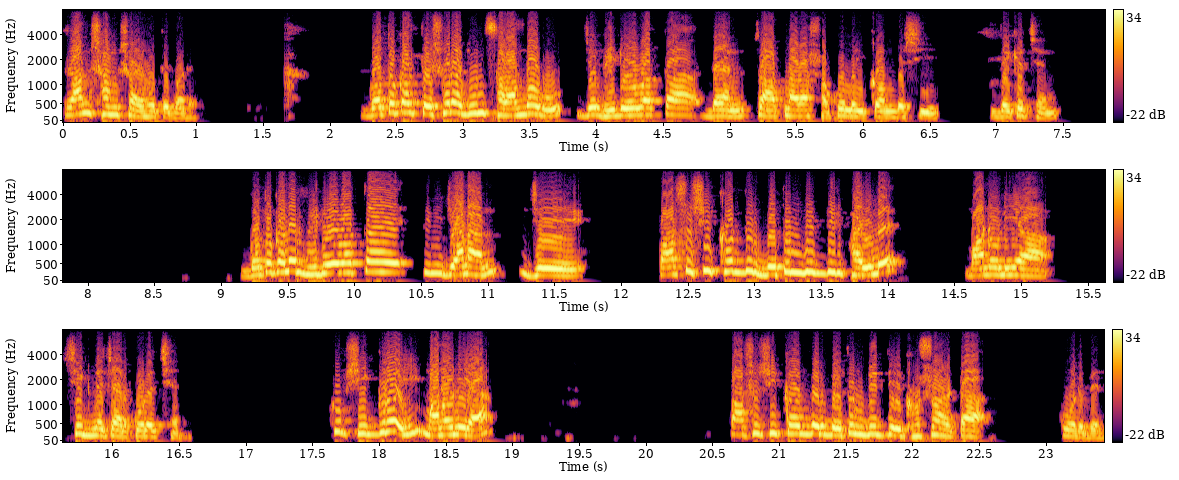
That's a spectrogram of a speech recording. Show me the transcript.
প্রাণ সংশয় হতে পারে। গতকাল তেসরা জুন সালামবাবু যে ভিডিও বার্তা দেন, তা আপনারা সকলেই কম বেশি দেখেছেন। গতকালের ভিডিও বার্তায় তিনি জানান যে, পার্শ্ব শিক্ষকদের বেতন বৃদ্ধির ফাইলে মাননীয়া সিগনেচার করেছেন। খুব শীঘ্রই মাননীয়া পার্শ্ব শিক্ষকদের বেতন বৃদ্ধির ঘোষণাটা করবেন।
